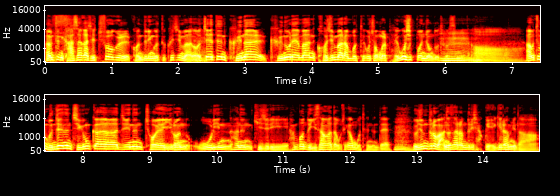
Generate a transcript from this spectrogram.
아무튼 가사가 제 추억을 건드린 것도 크지만 어쨌든 그날 그 노래만 거짓말 안 보태고 정말 150번 정도 들었습니다. 음. 어. 아무튼 문제는 지금까지는 저의 이런 올인하는 기질이 한 번도 이상하다고 생각 못 했는데 음. 요즘 들어 많은 사람들이 자꾸 얘기를 합니다.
